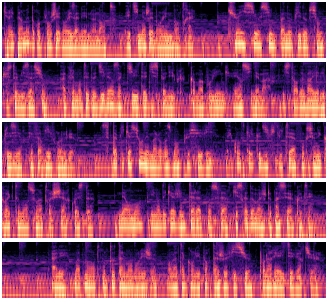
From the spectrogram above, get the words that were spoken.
car il permet de replonger dans les années 90 et t'immerger dans l'une d'entre elles. Tu as ici aussi une panoplie d'options de customisation, agrémentées de diverses activités disponibles, comme un bowling et un cinéma, histoire de varier les plaisirs et faire vivre le lieu. Cette application n'est malheureusement plus suivie et compte quelques difficultés à fonctionner correctement sur notre cher Quest 2. Néanmoins, il en dégage une telle atmosphère qu'il serait dommage de passer à côté. Allez, maintenant entrons totalement dans les jeux, en attaquant les portages officieux pour la réalité virtuelle.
